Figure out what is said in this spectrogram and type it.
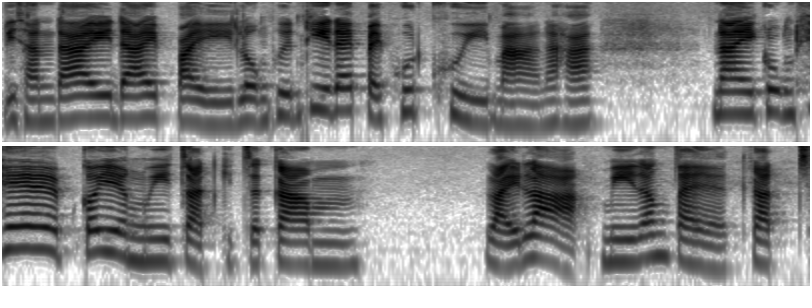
ดิฉันได้ได้ไปลงพื้นที่ได้ไปพูดคุยมานะคะ ในกรุงเทพก็ยังมีจัดกิจกรรมหลายหลากมีตั้งแต่จัดเส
